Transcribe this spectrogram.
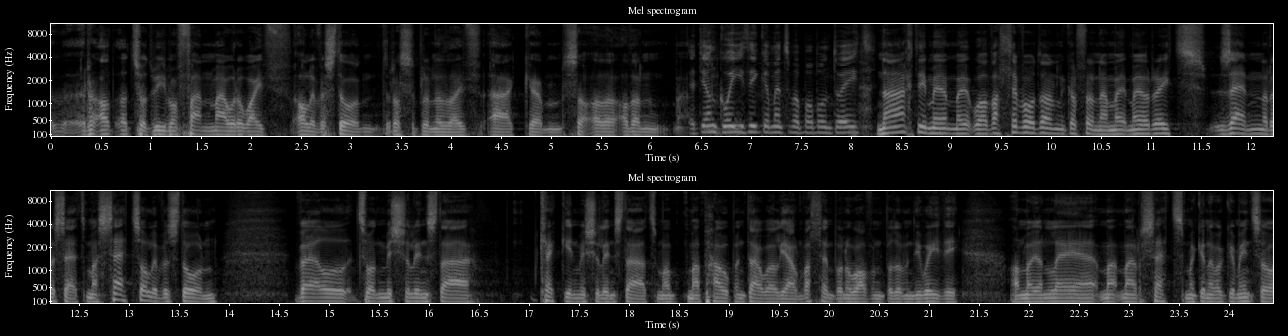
oedd dwi wedi bod yn fan mawr o waith Oliver Stone dros y blynyddoedd, ac um, so, oedd o'n... Ydy o'n gweiddi gymaint mae bobl yn dweud? Na, chdi, mae, mae, wel, falle fod o'n gorffen yna, mae, mae o reit zen ar y set. Mae set Oliver Stone fel, ti'n Michelin star cegin Michelin star, mae ma pawb yn dawel iawn, falle'n bod nhw ofn bod o'n mynd i weiddi, ond mae o'n le, mae'r ma, ma set, mae gynnu fo gymaint o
